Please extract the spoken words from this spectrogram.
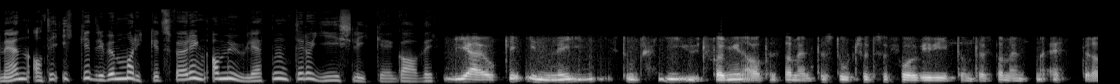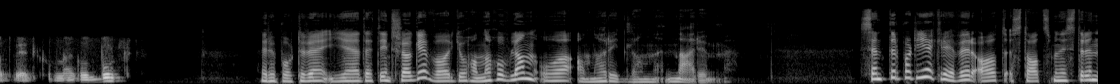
men at de ikke driver markedsføring av muligheten til å gi slike gaver. Vi er jo ikke inne i, stort, i utformingen av testamentet. Stort sett så får vi vite om testamentene etter at vedkommende er gått bort. Reportere i dette innslaget var Johanne Hovland og Anna Rydland Nærum. Senterpartiet krever at statsministeren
